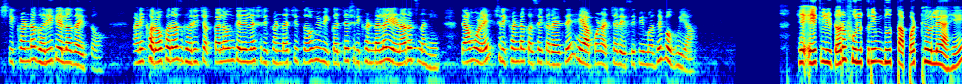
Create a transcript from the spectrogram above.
श्रीखंड घरी केलं जायचं. आणि खरोखरच घरी चक्का लावून केलेल्या श्रीखंडाची चव ही विकतच्या श्रीखंडाला येणारच नाही. त्यामुळे श्रीखंड कसे करायचे हे आपण आजच्या रेसिपीमध्ये बघूया. हे एक लिटर फुल क्रीम दूध तापत ठेवले आहे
